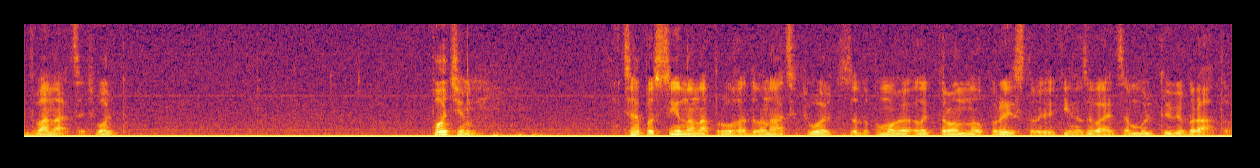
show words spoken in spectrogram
12 вольт. Потім ця постійна напруга 12 вольт за допомогою електронного пристрою, який називається мультивібратор,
